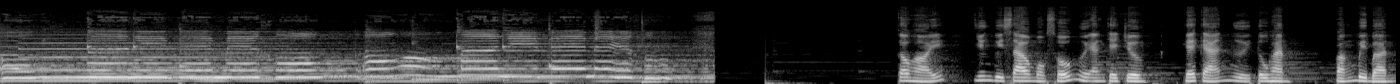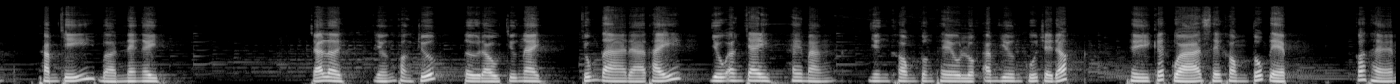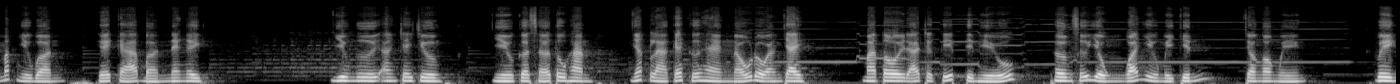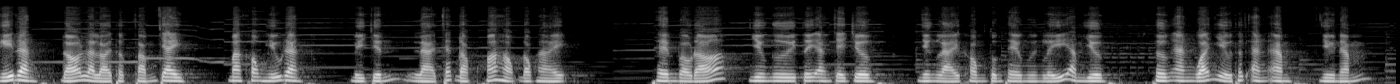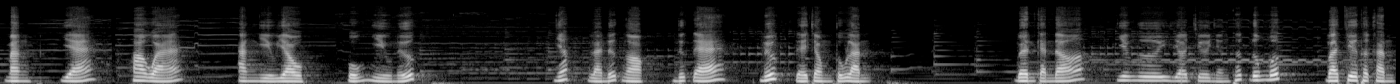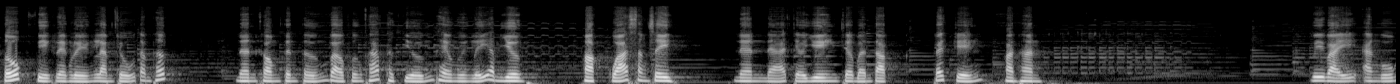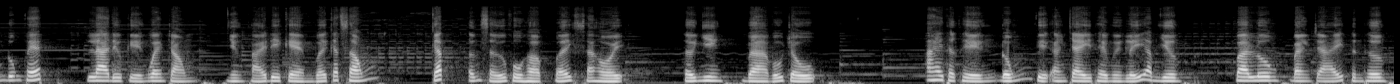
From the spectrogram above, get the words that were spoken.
Câu hỏi, nhưng vì sao một số người ăn chay trường, kể cả người tu hành, vẫn bị bệnh, thậm chí bệnh nan y? Trả lời, những phần trước từ đầu chương này, chúng ta đã thấy dù ăn chay hay mặn nhưng không tuân theo luật âm dương của trời đất thì kết quả sẽ không tốt đẹp, có thể mắc nhiều bệnh, kể cả bệnh nan y. Nhiều người ăn chay trường, nhiều cơ sở tu hành, nhất là các cửa hàng nấu đồ ăn chay mà tôi đã trực tiếp tìm hiểu thường sử dụng quá nhiều mì chính cho ngon miệng. Vì nghĩ rằng đó là loại thực phẩm chay mà không hiểu rằng mì chính là chất độc hóa học độc hại. Thêm vào đó, nhiều người tuy ăn chay trường nhưng lại không tuân theo nguyên lý âm dương, thường ăn quá nhiều thức ăn âm như nấm, măng, giá, hoa quả, ăn nhiều dầu, uống nhiều nước. Nhất là nước ngọt, nước đá, nước để trong tủ lạnh. Bên cạnh đó, nhiều người do chưa nhận thức đúng mức và chưa thực hành tốt việc rèn luyện làm chủ tâm thức, nên không tin tưởng vào phương pháp thực dưỡng theo nguyên lý âm dương, hoặc quá sân si, nên đã trợ duyên cho bệnh tật, phát triển, hoành hành. Vì vậy, ăn uống đúng phép là điều kiện quan trọng, nhưng phải đi kèm với cách sống, cách ứng xử phù hợp với xã hội, tự nhiên và vũ trụ. Ai thực hiện đúng việc ăn chay theo nguyên lý âm dương và luôn ban trải tình thương,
